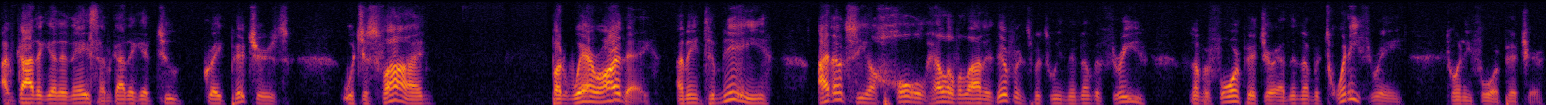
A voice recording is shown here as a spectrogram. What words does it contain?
I've got to get an ace. I've got to get two great pitchers, which is fine. But where are they? I mean, to me, I don't see a whole hell of a lot of difference between the number three, number four pitcher and the number 23, 24 pitcher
